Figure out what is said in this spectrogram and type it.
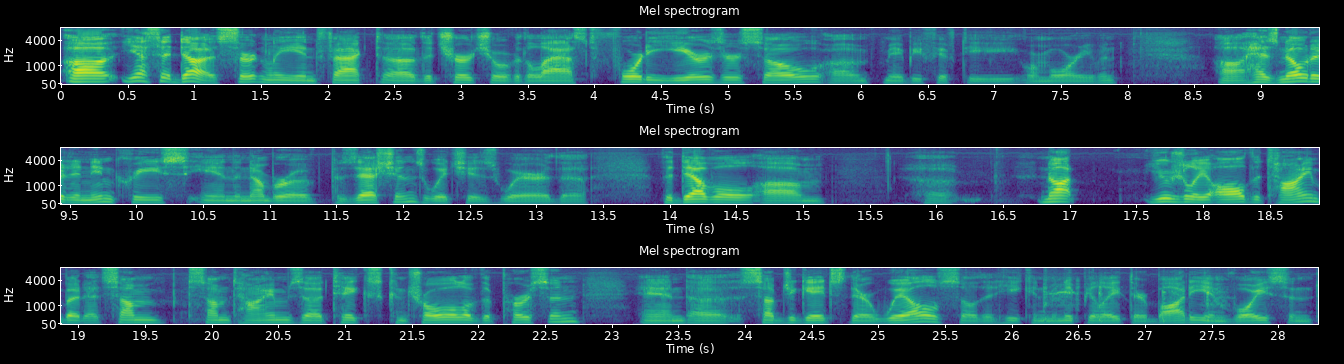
Uh, yes, it does. Certainly, in fact, uh, the church over the last 40 years or so, uh, maybe 50 or more even, uh, has noted an increase in the number of possessions, which is where the the devil, um, uh, not usually all the time, but at some sometimes uh, takes control of the person and uh, subjugates their will so that he can manipulate their body and voice and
